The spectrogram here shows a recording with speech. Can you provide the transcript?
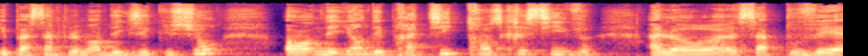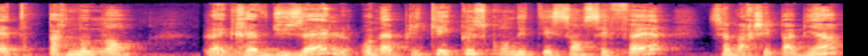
et pas simplement d'exécution en ayant des pratiques transgressives. Alors euh, ça pouvait être par moment la grève du zèle, on n'appliquait que ce qu'on était censé faire, ça marchait pas bien.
